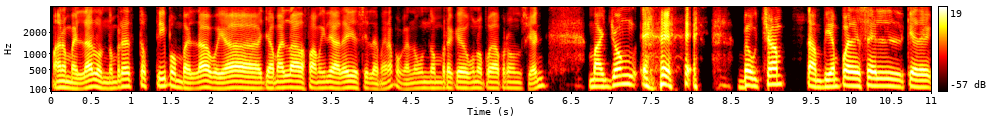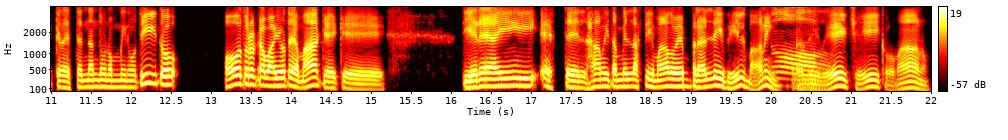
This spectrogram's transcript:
Mano, en verdad, los nombres de estos tipos, en verdad, voy a llamar a la familia de ellos y decirle, mira, porque no es un nombre que uno pueda pronunciar. Marjon Beauchamp también puede ser que, que le estén dando unos minutitos. Otro caballote más que, que tiene ahí este, el Hammy también lastimado es Bradley Bill, Manny. Bradley No. Bill, chico, mano.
